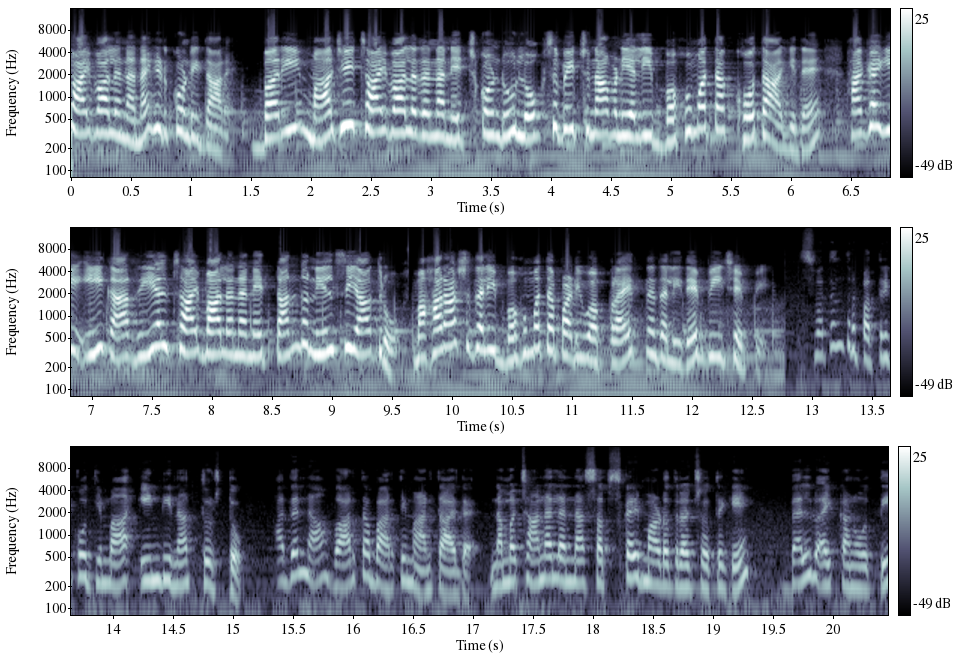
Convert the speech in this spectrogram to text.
ಚಾಯ್ವಾಲನನ್ನ ಹಿಡ್ಕೊಂಡಿದ್ದಾರೆ. ಬರೀ ಮಾಜಿ ಚಾಯ್ವಾಲರನ್ನ ನೆಚ್ಕೊಂಡು ಲೋಕಸಭೆ ಚುನಾವಣೆಯಲ್ಲಿ ಬಹುಮತ ಖೋತ ಆಗಿದೆ. ಹಾಗಾಗಿ ಈಗ ರಿಯಲ್ ಚಾಯ್ವಾಲನನ್ನೇ ತಂದು ನಿಲ್ಸಿಯಾದ್ರೂ ಮಹಾರಾಷ್ಟ್ರದಲ್ಲಿ ಬಹುಮತ ಪಡೆಯುವ ಪ್ರಯತ್ನದಲ್ಲಿದೆ ಬಿಜೆಪಿ. ಸ್ವತಂತ್ರ ಪತ್ರಿಕೋದ್ಯಮ ಇಂದಿನ ತುರ್ತು. ಅದನ್ನ ವಾರ್ತಾ ಭಾರತಿ ಮಾಡ್ತಾ ಇದೆ. ನಮ್ಮ ಚಾನೆಲ್ ಅನ್ನ ಸಬ್ಸ್ಕ್ರೈಬ್ ಮಾಡೋದ್ರ ಜೊತೆಗೆ ಬೆಲ್ ಐಕಾನ್ ಒತ್ತಿ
